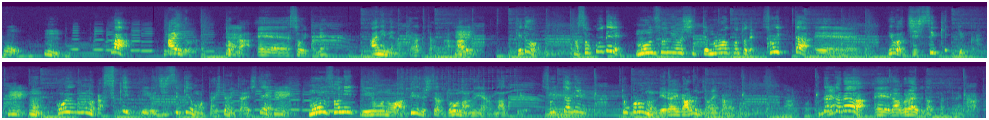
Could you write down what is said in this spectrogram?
ほう。ん。まあアイドルとか、えーそういったねアニメのキャラクターではあるけど、まあ、そこでモンソニを知ってもらうことでそういった、えー要は実績っていうか、ううん。うん、こういうものが好きっていう実績を持った人に対して、うん。モンソニっていうものをアピールしたらどうなるんやろうなっていうそういったねうん。ところの狙いがあるんじゃないかなと思ってますなるほどね。だから、えーラブライブ!」だったんじゃないかなと。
